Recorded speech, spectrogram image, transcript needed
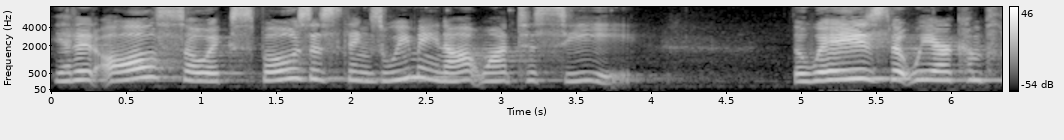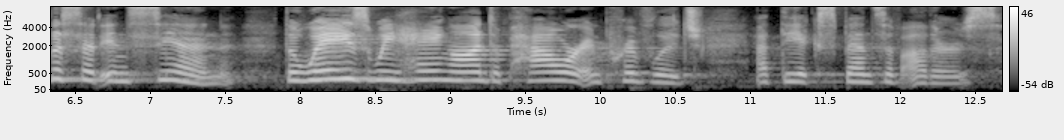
Yet it also exposes things we may not want to see the ways that we are complicit in sin, the ways we hang on to power and privilege at the expense of others.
